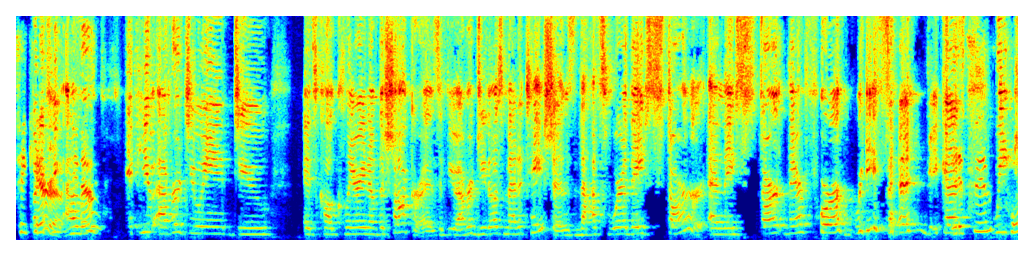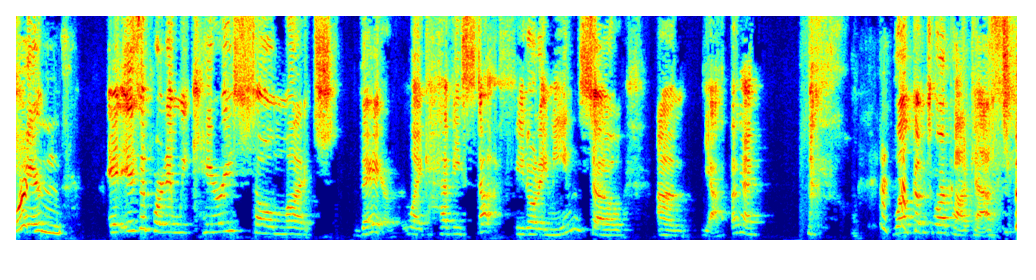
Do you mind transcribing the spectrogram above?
take care of. Ever, you know, if you ever doing do it's called clearing of the chakras. If you ever do those meditations, that's where they start, and they start there for a reason because it's important. Carry, it is important, and we carry so much there, like heavy stuff. You know what I mean? So, um, yeah, okay. Welcome to our podcast.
